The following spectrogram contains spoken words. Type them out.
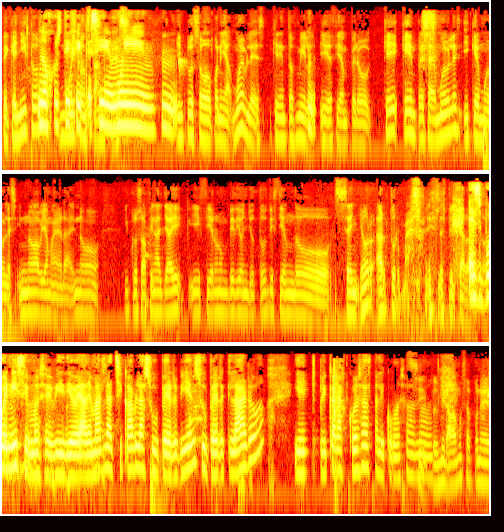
pequeñitos. No justifique, sí, muy. Mm. Incluso ponía muebles, 500.000, mm. y decían, pero ¿qué, ¿qué empresa de muebles y qué muebles? Y no había manera. Y no, Incluso al final ya hicieron un vídeo en YouTube diciendo señor Arthur Mas. es buenísimo ese vídeo. ¿eh? Además la chica habla súper bien, súper claro y explica las cosas tal y como son. Sí, pues mira, vamos a poner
